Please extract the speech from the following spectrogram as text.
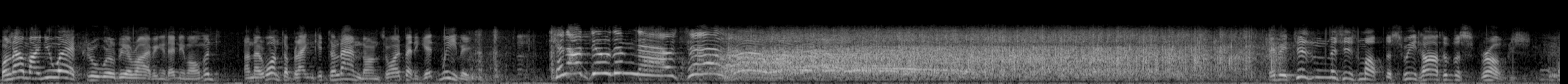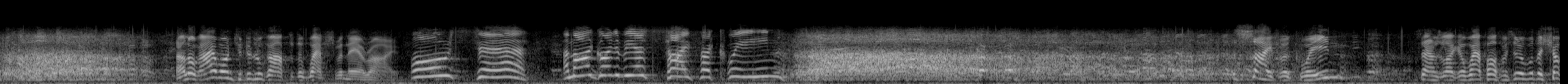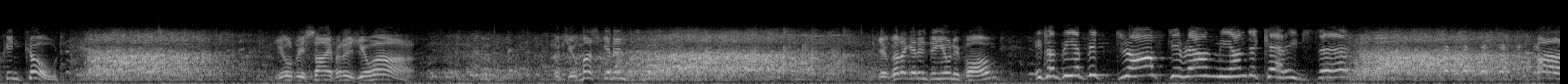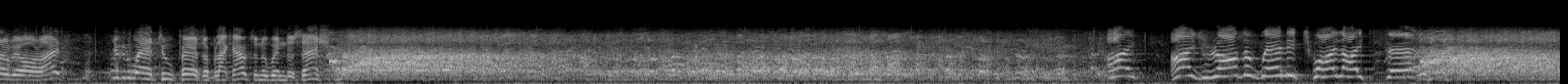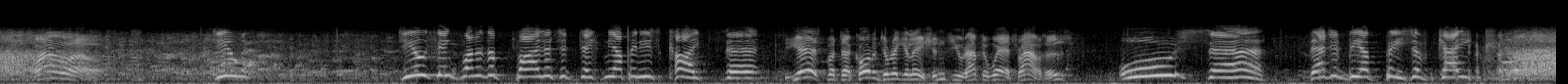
Well, now my new air crew will be arriving at any moment, and they'll want a blanket to land on, so I'd better get weaving. Can I do them now, sir? If it isn't Mrs. Mop, the sweetheart of the Sprogs. now, look, I want you to look after the WAAFs when they arrive. Oh, sir. Am I going to be a cipher queen? A cipher queen? Sounds like a WAAF officer with a shocking cold. You'll be cipher as you are. But you must get in. You've got to get into uniform. It'll be a bit drafty round me undercarriage, sir. Oh, that'll be all right. You can wear two pairs of blackouts and a window sash. I, I'd wear me twilight, sir. Well, well. Do you... Do you think one of the pilots would take me up in his kite, sir? Yes, but according to regulations, you'd have to wear trousers. Oh, sir, that'd be a piece of cake.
